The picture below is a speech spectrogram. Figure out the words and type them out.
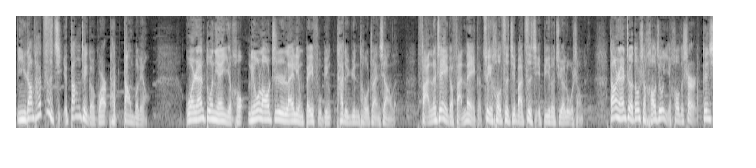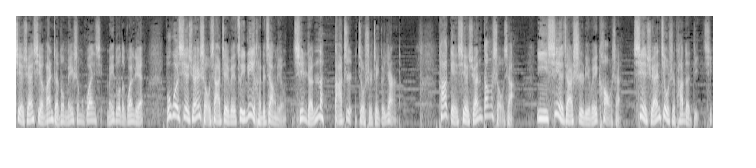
你让他自己当这个官他当不了。果然，多年以后，刘牢之来领北府兵，他就晕头转向了，反了这个反那个，最后自己把自己逼到绝路上了。当然，这都是好久以后的事儿了，跟谢玄、谢安这都没什么关系，没多的关联。不过，谢玄手下这位最厉害的将领，其人呢，大致就是这个样的。他给谢玄当手下，以谢家势力为靠山，谢玄就是他的底气。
